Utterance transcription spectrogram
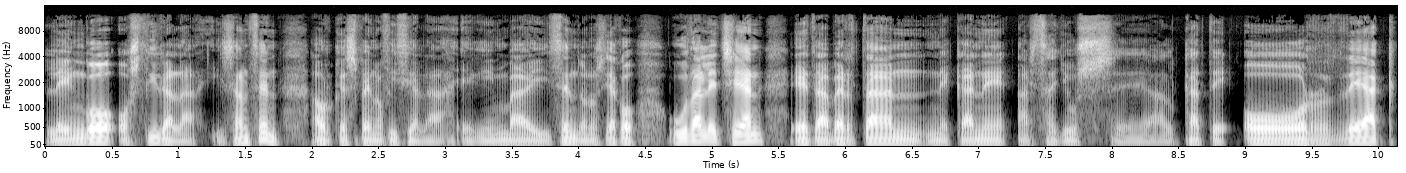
lehengo ostirala izan zen aurkezpen ofiziala egin bai zen Donostiako udaletxean eta bertan nekane hartzaiuz e, alkate ordeak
